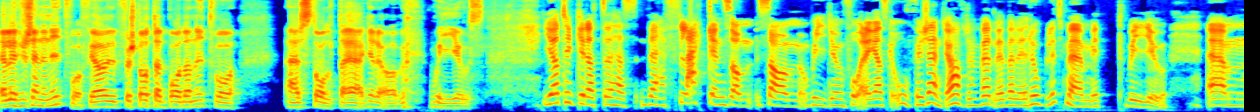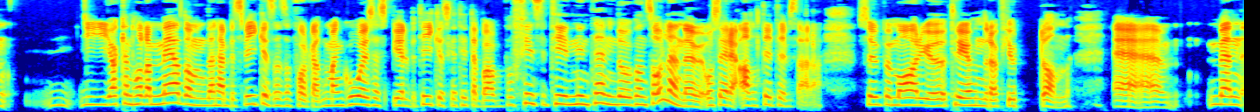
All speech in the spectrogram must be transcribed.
Eller hur känner ni två? För jag har ju förstått att båda ni två är stolta ägare av Wii U's. Jag tycker att det här, det här flacken som, som Wii U får är ganska oförtjänt. Jag har haft väldigt, väldigt roligt med mitt Wii U. Um, jag kan hålla med om den här besvikelsen som folk har, att man går i så här spelbutiker och ska titta på vad finns det till Nintendo-konsolen nu? Och så är det alltid typ så här Super Mario 314. Eh, men,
